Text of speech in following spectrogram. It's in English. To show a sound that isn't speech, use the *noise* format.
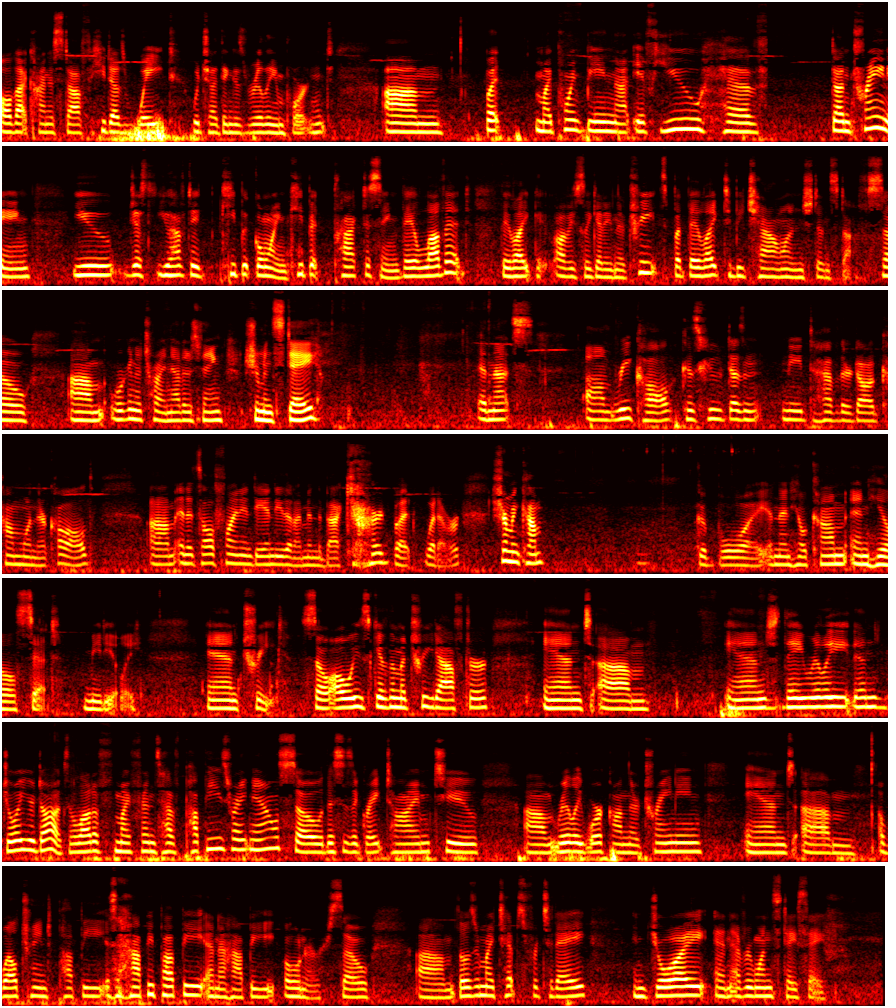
all that kind of stuff. He does wait, which I think is really important. Um, but my point being that if you have done training, you just you have to keep it going keep it practicing they love it they like obviously getting their treats but they like to be challenged and stuff so um, we're going to try another thing. Sherman stay. And that's um, recall because who doesn't need to have their dog come when they're called? Um, and it's all fine and dandy that I'm in the backyard *laughs* but whatever. Sherman come. Good boy. And then he'll come and he'll sit immediately and treat. So always give them a treat after. And um, and they really enjoy your dogs. A lot of my friends have puppies right now, so this is a great time to um, really work on their training and um, a well-trained puppy *laughs* is a happy puppy and a happy owner. So um, those are my tips for today. Enjoy and everyone stay safe.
